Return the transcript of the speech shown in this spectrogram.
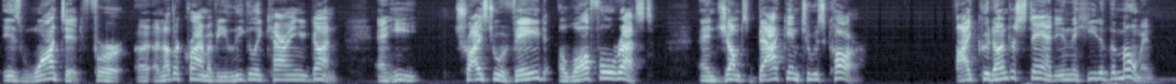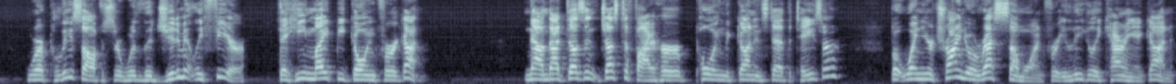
is wanted for a- another crime of illegally carrying a gun and he tries to evade a lawful arrest and jumps back into his car, I could understand in the heat of the moment where a police officer would legitimately fear that he might be going for a gun. Now, that doesn't justify her pulling the gun instead of the taser, but when you're trying to arrest someone for illegally carrying a gun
